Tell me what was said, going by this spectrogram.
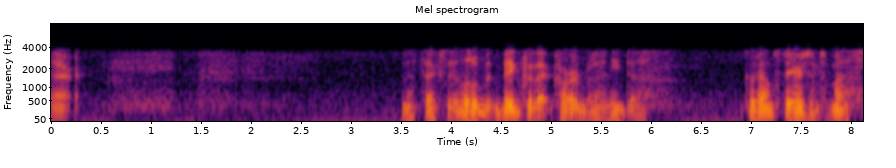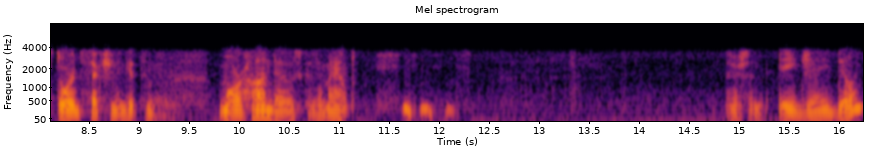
Alright. That's actually a little bit big for that card, but I need to go downstairs into my storage section and get some more Hondos because I'm out. There's an A.J. Dillon.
